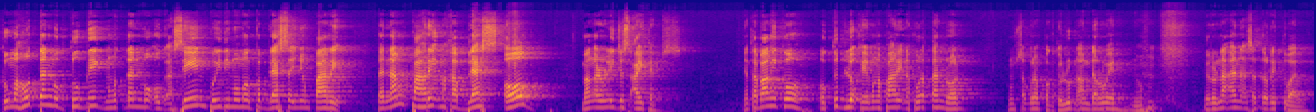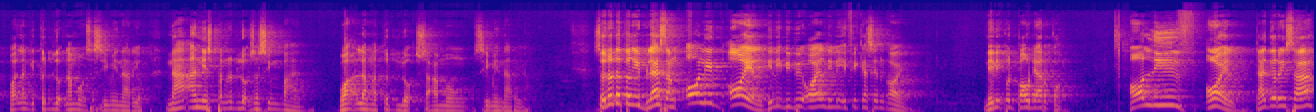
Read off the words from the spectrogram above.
Kung mahutdan mo tubig, mahutdan mo og asin, pwede mo magpa-bless sa inyong pari. Tanang pari maka-bless og mga religious items. Natabangi ko, og tudlo kay mga pari nakuratan ron, kung sa kurang pagtulon ang Darwin. No? Pero naana sa to ritual, wa lang gitudlo namo sa seminaryo. Naanis panudlo sa simbahan, wa lang matudlo sa among seminaryo. Sunod na itong i-bless ang olive oil. Dili BB oil, dili efficacent oil. Dili pod powder ko. Olive oil. Nadiri sa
